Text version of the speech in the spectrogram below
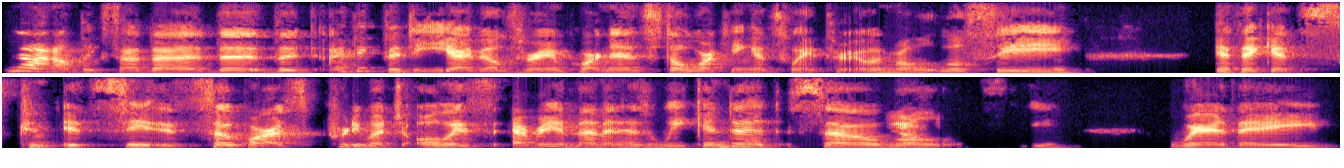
No, I don't think so. The the the I think the DEI bill is very important and it's still working its way through, and we'll we'll see if it gets it's, it's so far it's pretty much always every amendment has weakened it. So yeah. we'll see where they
